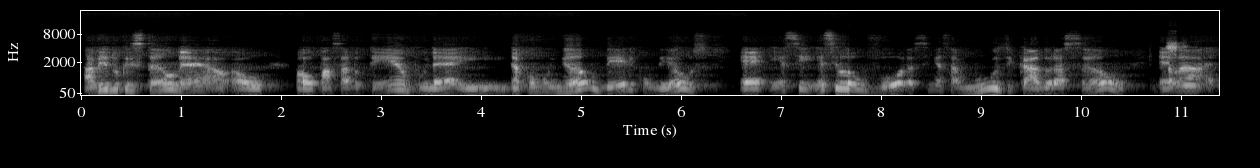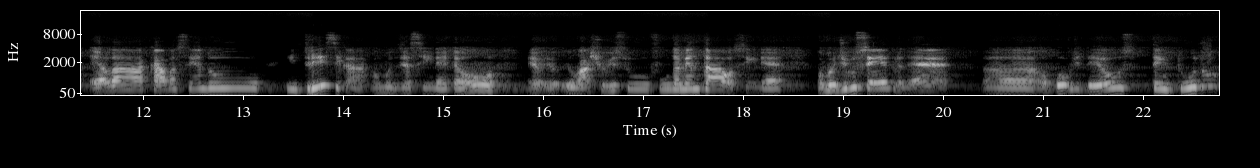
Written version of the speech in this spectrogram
a vida do cristão, né, ao, ao passar do tempo, né, e da comunhão dele com Deus, é esse esse louvor, assim, essa música, adoração, ela, ela acaba sendo intrínseca, vamos dizer assim, né? Então, eu, eu, eu acho isso fundamental, assim, né? como eu digo sempre, né? Uh, o povo de Deus tem tudo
